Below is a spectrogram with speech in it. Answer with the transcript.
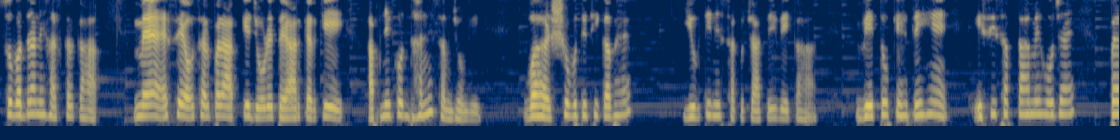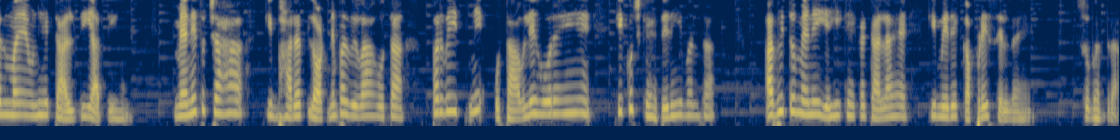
सुभद्रा ने हंसकर कहा मैं ऐसे अवसर पर आपके जोड़े तैयार करके अपने को धन्य समझूँगी। वह शुभ तिथि कब है? युवती ने सकुचाते हुए कहा, वे तो कहते हैं इसी सप्ताह में हो जाए, पर मैं उन्हें टालती आती हूँ। मैंने तो चाहा कि भारत लौटने पर विवाह होता, पर वे इतने उतावले हो रहे हैं कि कुछ कहते नहीं बनता। अभी तो मैंने यही कहकर टाला है कि मेरे कपड़े सिल रहे हैं। सुभद्रा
